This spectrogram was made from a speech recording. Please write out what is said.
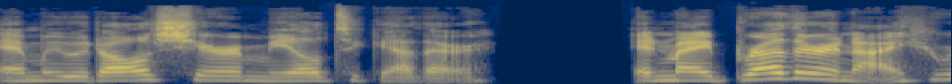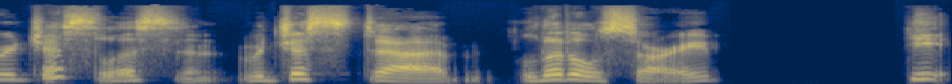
and we would all share a meal together. And my brother and I, who were just listen, were just uh, little, sorry, he,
